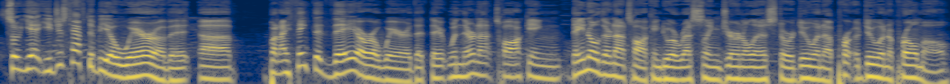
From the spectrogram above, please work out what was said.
so yeah, you just have to be aware of it. Uh, but I think that they are aware that they when they're not talking, they know they're not talking to a wrestling journalist or doing a pro, doing a promo.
